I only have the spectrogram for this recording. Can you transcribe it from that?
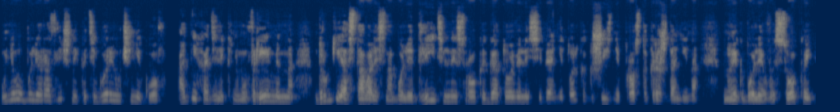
У него были различные категории учеников. Одни ходили к нему временно, другие оставались на более длительный срок и готовили себя не только к жизни просто гражданина, но и к более высокой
